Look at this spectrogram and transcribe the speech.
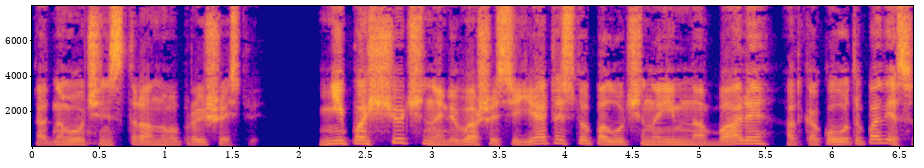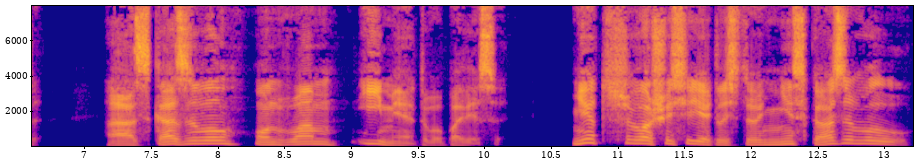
одного очень странного происшествия? Не пощечина ли ваше сиятельство, полученное им на бале от какого-то повеса? А сказывал он вам имя этого повеса? Нет, ваше сиятельство, не сказывал...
